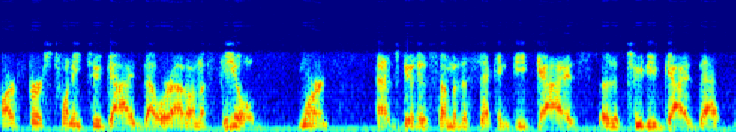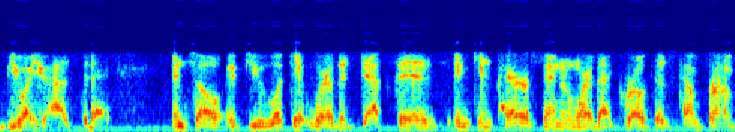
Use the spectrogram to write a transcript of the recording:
our first 22 guys that were out on the field weren't as good as some of the second deep guys or the two deep guys that BYU has today. And so if you look at where the depth is in comparison and where that growth has come from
